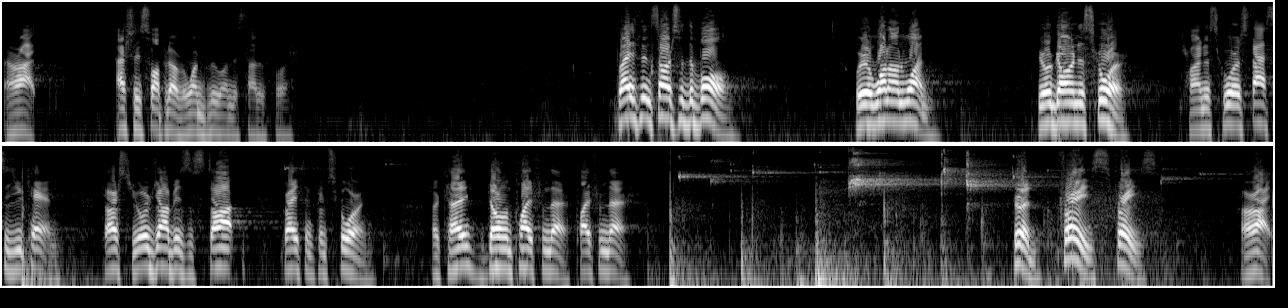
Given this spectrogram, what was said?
All right. Actually, swap it over. One blue on this side of the floor. Bryson starts with the ball. We're one-on-one. -on -one. You're going to score. Trying to score as fast as you can. Darcy, your job is to stop Bryson from scoring. Okay? Go and play from there. Play from there. Good. Freeze. Freeze. All right.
